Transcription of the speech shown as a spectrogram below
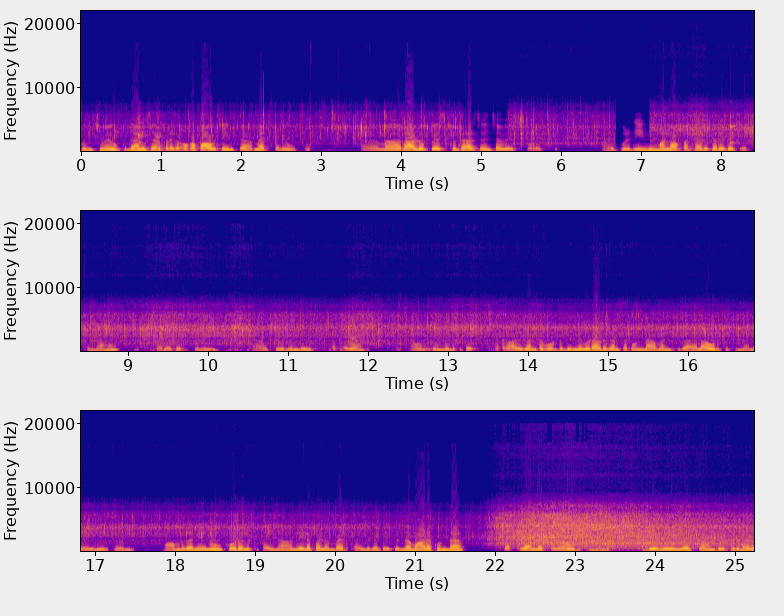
కొంచెమే ఉప్పు దానికి సరిపడగా ఒక పావు చెంచా మెత్తని ఉప్పు. రాళ్ళు ఉప్పు వేసుకుంటే అర చెంచా వేసుకోవచ్చు. ఇప్పుడు దీన్ని మళ్ళీ ఒకసారి కలే పెట్టేసుకుందాము. కలే పెట్టుకుని చూడండి చక్కగా ఉడుకుతాయి. చక్కగా అడుగంటకుండా గిన్నె కూడా అడుగంటకుండా మంచిగా ఎలా ఉడుకుతుంది అనేది మీరు చూడండి. మామూలుగా నేను కూరలకి పైన నీళ్ళ పళ్ళెం పెడతాను ఎందుకంటే కింద మాడకుండా చక్కగా మెత్తగా ఉడుతుందని నేను ఏం చేస్తామంటే ఇప్పుడు మరి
